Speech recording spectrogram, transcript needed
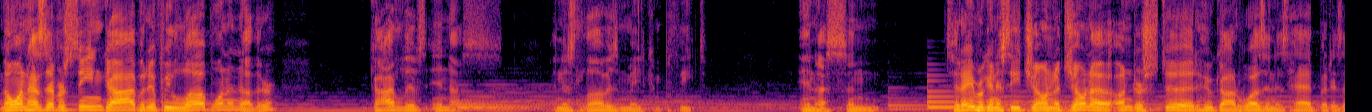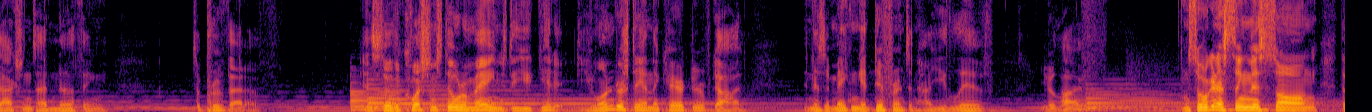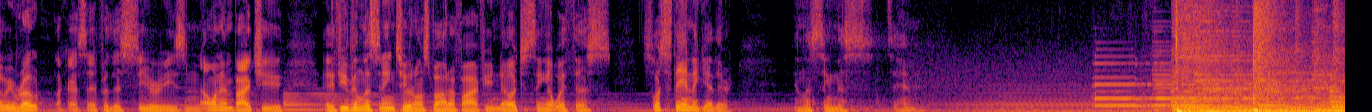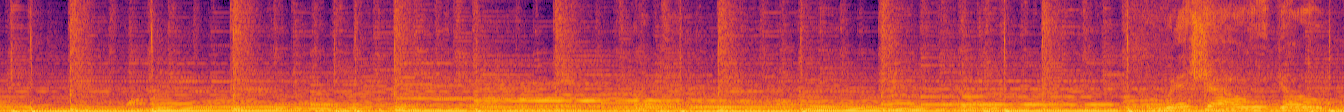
No one has ever seen God, but if we love one another, God lives in us, and his love is made complete in us. And today we're going to see Jonah. Jonah understood who God was in his head, but his actions had nothing to prove that of. And so the question still remains do you get it? Do you understand the character of God? And is it making a difference in how you live your life? And so we're going to sing this song that we wrote, like I said, for this series. And I want to invite you, if you've been listening to it on Spotify, if you know it, to sing it with us. So let's stand together and let's sing this to Him. Where shall we go?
